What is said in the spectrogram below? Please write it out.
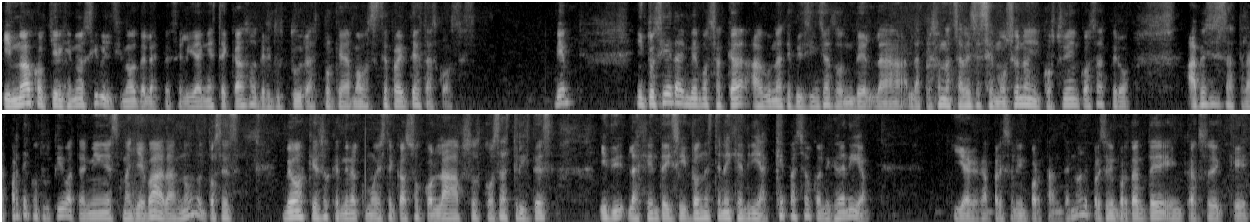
Y no a cualquier ingeniero civil, sino de la especialidad, en este caso, de estructuras, porque vamos a hacer frente a estas cosas. Bien. Inclusive también vemos acá algunas deficiencias donde las personas a veces se emocionan y construyen cosas, pero a veces hasta la parte constructiva también es más llevada, ¿no? Entonces vemos que eso genera como en este caso colapsos, cosas tristes, y la gente dice, ¿dónde está la ingeniería? ¿Qué pasó con la ingeniería? Y acá aparece lo importante, ¿no? Le parece lo importante en caso de que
